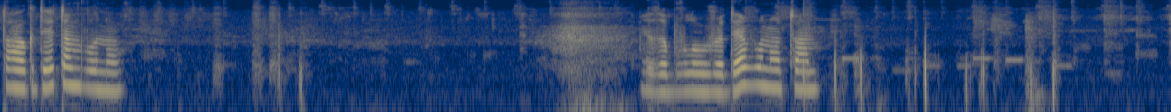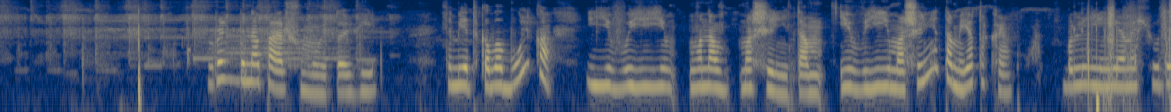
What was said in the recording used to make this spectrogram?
Так, де там воно? Я забула вже, де воно там. Вроді би на першому етажі. Там є така бабулька, і в її вона в машині там, і в її машині там є таке. Блін, я не сюди.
